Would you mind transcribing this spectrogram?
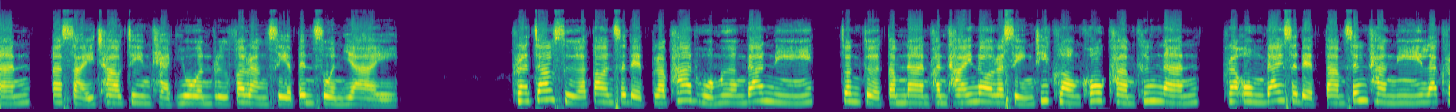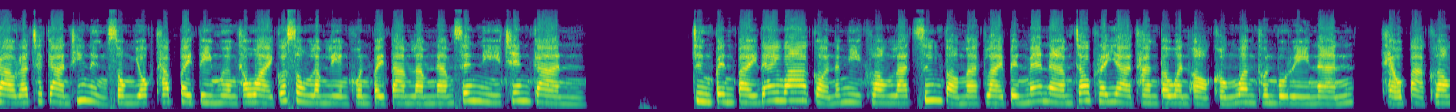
นั้น อาศัยชาวจีนแขกยวนหรือฝรั่งเศสเป็นส่วนใหญ่ พระเจ้าเสือตอนเสด็จประพาสหัวเมืองด้านนี้ จนเกิดตำนานพันท้ายนรสิงห์ที่คลองโคกคามขึ้นนั้น พระองค์ได้เสด็จตามเส้นทางนี้และคราวรัชกาลที่หนึ่งทรงยกทัพไปตีเมืองทวายก็ทรงลำเลียงคนไปตามลำน้ำเส้นนี้เช่นกันจึงเป็นไปได้ว่าก่อนหน้ามีคลองลัดซึ่งต่อมากลายเป็นแม่น้ำเจ้าพระยาทางตะวันออกของวังธนบุรีนั้น แถวปากคลอง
